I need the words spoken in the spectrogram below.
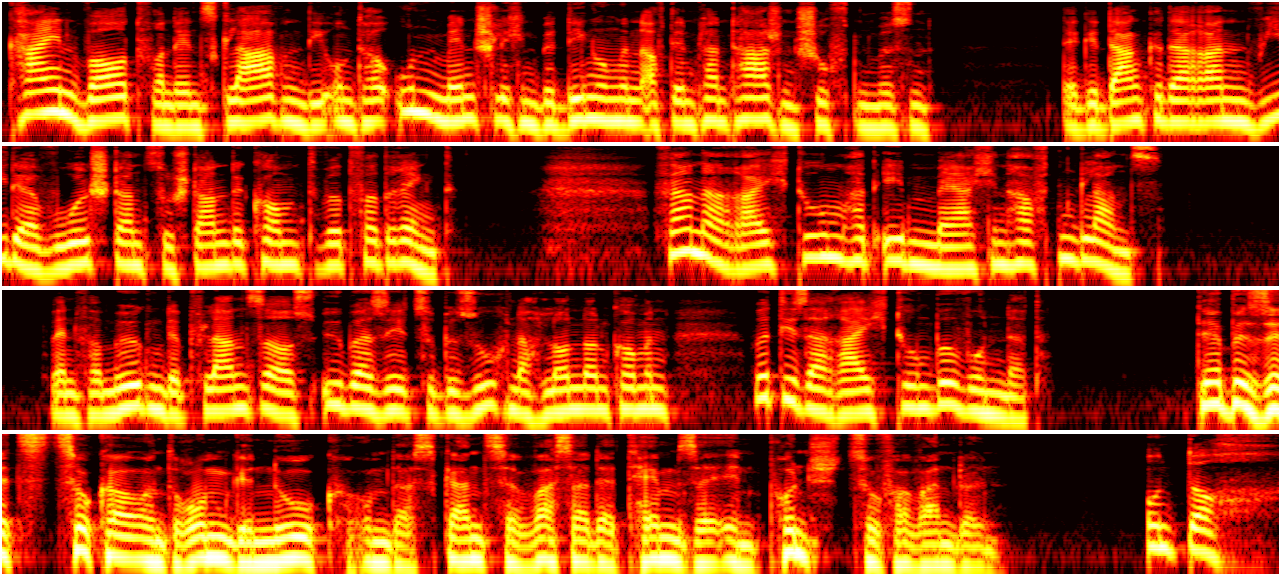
Kein Wort von den Sklaven, die unter unmenschlichen Bedingungen auf den Plantagen schuften müssen. Der Gedanke daran, wie der Wohlstand zustande kommt, wird verdrängt. Ferner Reichtum hat eben märchenhaften Glanz. Wenn vermögende Pflanzer aus Übersee zu Besuch nach London kommen, wird dieser Reichtum bewundert. Der besitzt Zucker und Rum genug, um das ganze Wasser der Themse in Punsch zu verwandeln. Und doch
